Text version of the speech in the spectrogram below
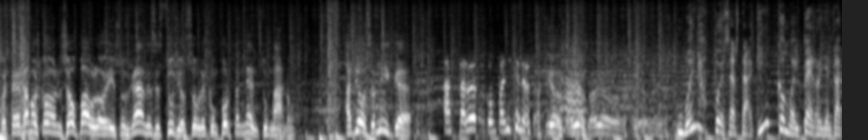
Pues te dejamos con Sao Paulo y sus grandes estudios sobre el comportamiento humano. Adiós, amiga. Hasta luego, compañeros. Adiós, adiós, adiós, Bueno, pues hasta aquí como el perro y el gato.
